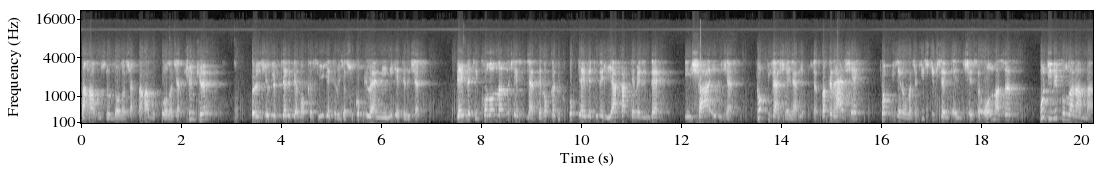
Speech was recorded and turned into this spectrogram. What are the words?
daha huzurlu olacak, daha mutlu olacak. Çünkü özgürlükleri, demokrasiyi getireceğiz, hukuk güvenliğini getireceğiz. Devletin kolonlarını kestiler. Demokratik hukuk devletini liyakat temelinde inşa edeceğiz. Çok güzel şeyler yapacağız. Bakın her şey çok güzel olacak. Hiç kimsenin endişesi olmasın. Bu dili kullananlar,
